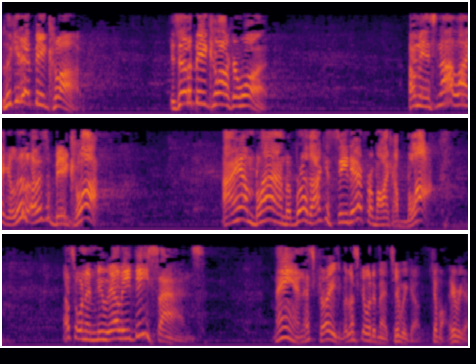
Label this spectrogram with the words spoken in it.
Look at that big clock. Is that a big clock or what? I mean, it's not like a little, it's a big clock. I am blind, but brother, I can see that from like a block. That's one of the new LED signs. Man, that's crazy, but let's go to the message. Here we go. Come on, here we go.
